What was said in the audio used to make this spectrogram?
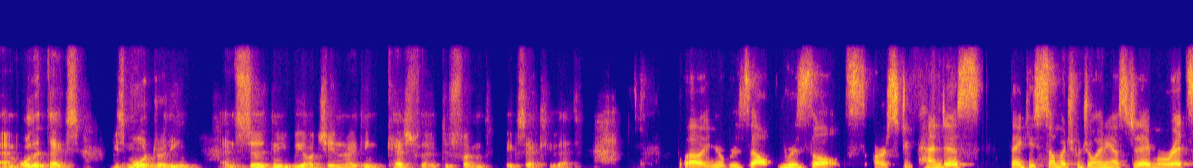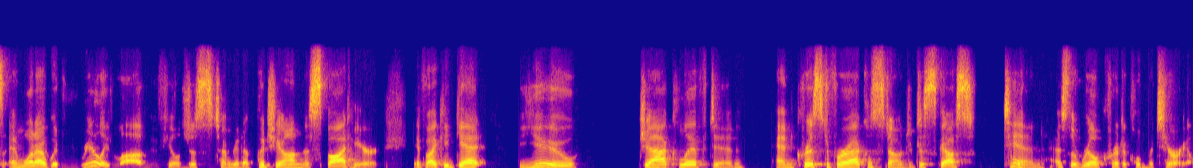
Um, all it takes is more drilling, and certainly we are generating cash flow to fund exactly that. Well, your result results are stupendous. Thank you so much for joining us today, Maritz. And what I would really love, if you'll just, I'm going to put you on the spot here, if I could get you, Jack Lifton, and Christopher Ecclestone to discuss tin as the real critical material.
